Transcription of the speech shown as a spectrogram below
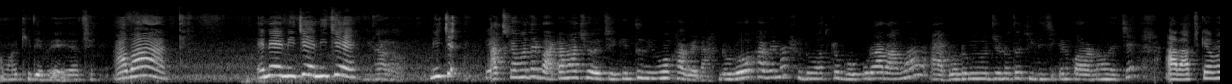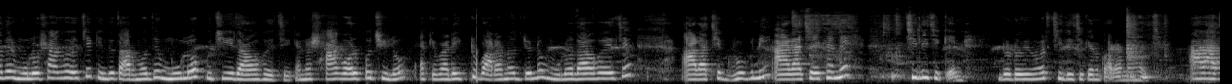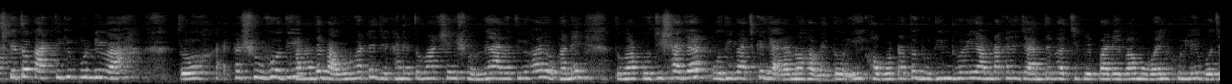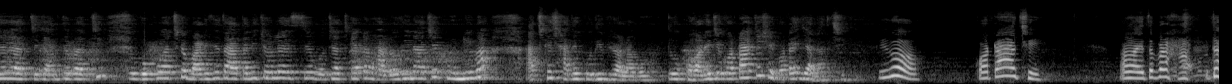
আমার খিদে পেয়ে গেছে। আবার! এনে নিচে নিচে। নিচে আজকে আমাদের বাটা মাছ হয়েছে, কিন্তু মিমো খাবে না। ডোডোও খাবে না, শুধুমাত্র গোপুর আর আমার, আর ডোডো মিমোর জন্য তো চিলি চিকেন করানো হয়েছে। আর আজকে আমাদের মূলো শাক হয়েছে, কিন্তু তার মধ্যে মূলো কুচিয়ে দেওয়া হয়েছে। কেন, শাক অল্প ছিল, একেবারে একটু বাড়ানোর জন্য মূলো দেওয়া হয়েছে। আর আছে ঘুগনি, আর আছে এখানে chilli chicken. Dodo মিমোর chilli chicken করানো হয়েছে। আর আজকে তো কার্তিকী পূর্ণিমা তো একটা শুভ দিন। আমাদের বাবুঘাটে যেখানে তোমার সেই সন্ধে আরতি হয়, ওখানে তোমার পঁচিশ হাজার প্রদীপ আজকে জ্বালানো হবে। তো এই খবরটা তো দুদিন ধরেই আমরা খালি জানতে পারছি, পেপারে বা মোবাইল খুললেই বোঝা যাচ্ছে, জানতে পারছি। তো গপু আজকে বাড়িতে তাড়াতাড়ি চলে এসছে, বলছে আজকে একটা ভালো দিন আছে, পূর্ণিমা, আজকে ছাদে প্রদীপ জ্বালাবো। তো ঘরে যে কটা আছে, সে কটাই জ্বালাচ্ছি। গো? কটা আছে?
